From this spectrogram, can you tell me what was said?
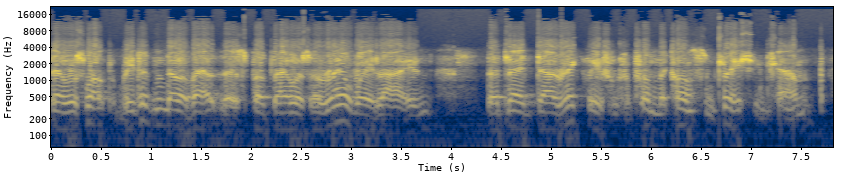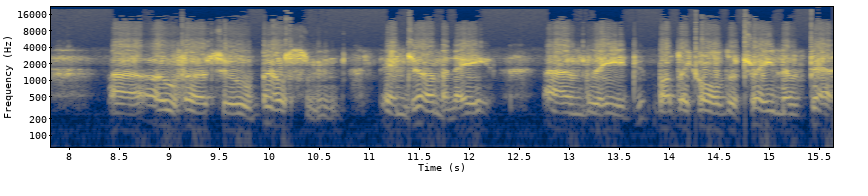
there was what we didn't know about this, but there was a railway line that led directly from the concentration camp uh, over to Belsen in Germany, and the what they called the train of death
